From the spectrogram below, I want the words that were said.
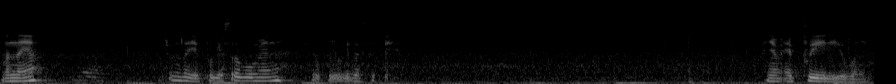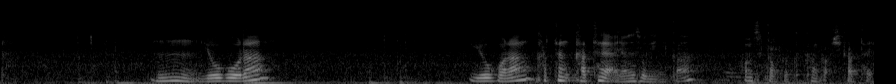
맞나요? 좀 더 예쁘게 써보면 요거 여기다 쓸게. 왜냐면 F1이 요거니까. 음, 요거랑 요거랑 같은 같아야 연속이니까 함수값과 극한값이 같아야.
